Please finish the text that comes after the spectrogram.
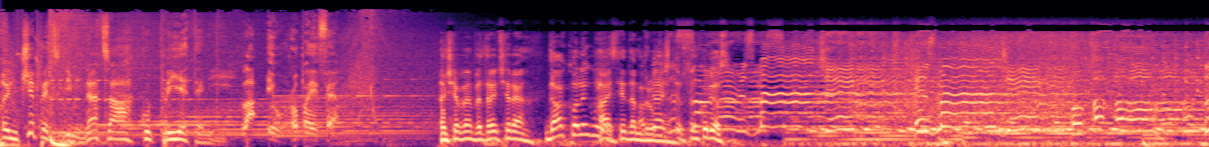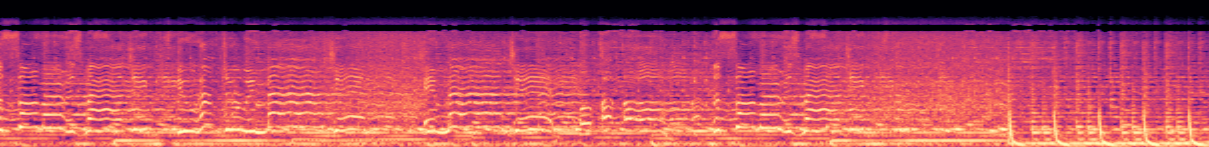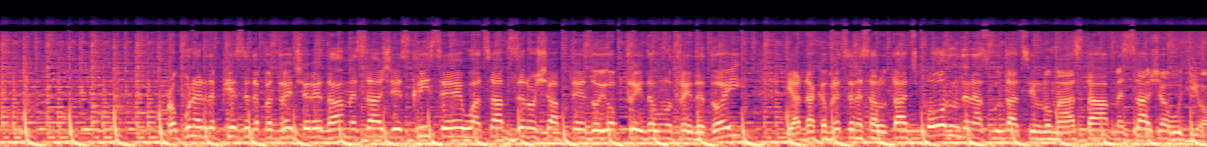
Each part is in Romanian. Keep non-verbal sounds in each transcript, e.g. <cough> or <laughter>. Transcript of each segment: Începeți dimineața cu prietenii la Europa FM. Începem petrecerea? Da, colegule. Hai să-i dăm drumul. Aștept, sunt curios. propuneri de piese de petrecere, da, mesaje scrise, WhatsApp 07283132. Iar dacă vreți să ne salutați oriunde ne ascultați în lumea asta, mesaj audio.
